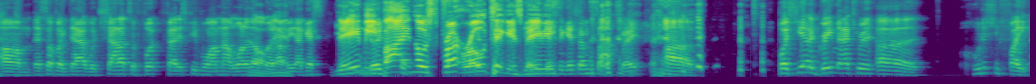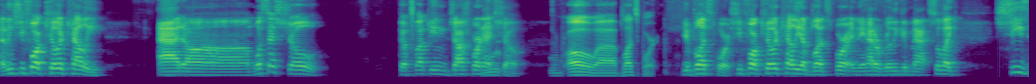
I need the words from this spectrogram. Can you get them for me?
um and stuff like that which shout out to foot fetish people i'm not one of them Oh, but i mean i guess they be good. buying those front row tickets, baby. just to get them socks, right? Uh, but she had a great match with uh, who did she fight? I think she fought Killer Kelly at um, what's that show? The fucking Josh Barnett show. oh, uh, Bloodsport. Your Bloodsport. She fought Killer Kelly at Bloodsport, and they had a really good match. So like, she's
